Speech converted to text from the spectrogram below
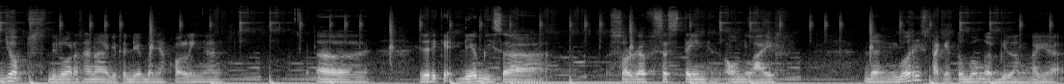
jobs di luar sana gitu. Dia banyak callingan. Uh, jadi kayak dia bisa sort of sustain his own life. Dan gue respect itu gue nggak bilang kayak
